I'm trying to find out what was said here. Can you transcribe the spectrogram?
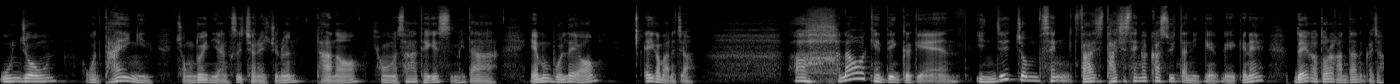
운 좋은 혹은 다행인 정도의 뉘앙스 전해주는 단어, 형용사 되겠습니다. 예문 볼래요? A가 말하죠. 아, now I can think again. 이제 좀 생, 다시, 다시 생각할 수 있다는 얘기네. 뇌가 돌아간다는 거죠.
